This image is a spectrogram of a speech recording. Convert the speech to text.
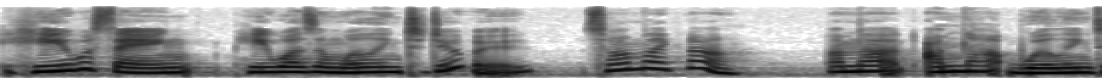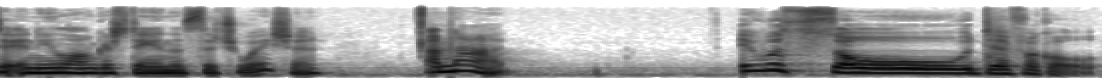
He was saying he wasn't willing to do it. So I'm like, no. I'm not I'm not willing to any longer stay in this situation. I'm not. It was so difficult.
